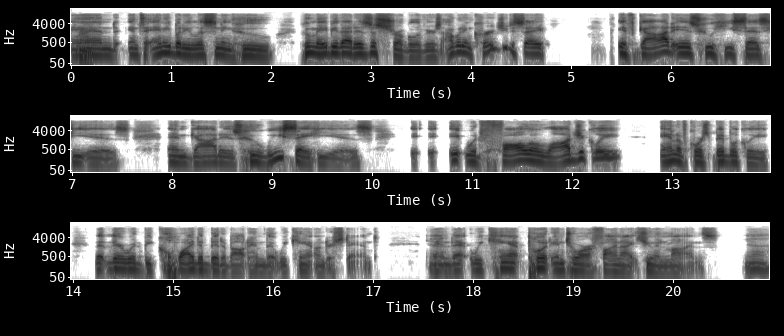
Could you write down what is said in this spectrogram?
Right. and and to anybody listening who who maybe that is a struggle of yours i would encourage you to say if god is who he says he is and god is who we say he is it- it would follow logically and of course biblically that there would be quite a bit about him that we can't understand Yeah. and that we can't put into our finite human minds Yeah.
